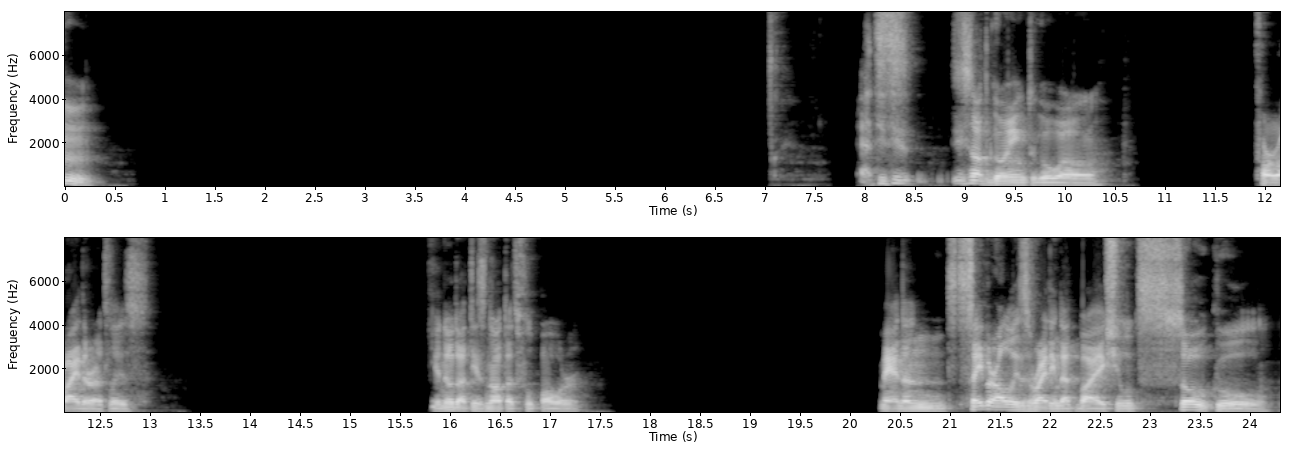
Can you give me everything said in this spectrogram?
Hmm. This is this is not going to go well. For Rider at least. You know that he's not at full power. Man, and Saber always riding that bike, she looks so cool.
